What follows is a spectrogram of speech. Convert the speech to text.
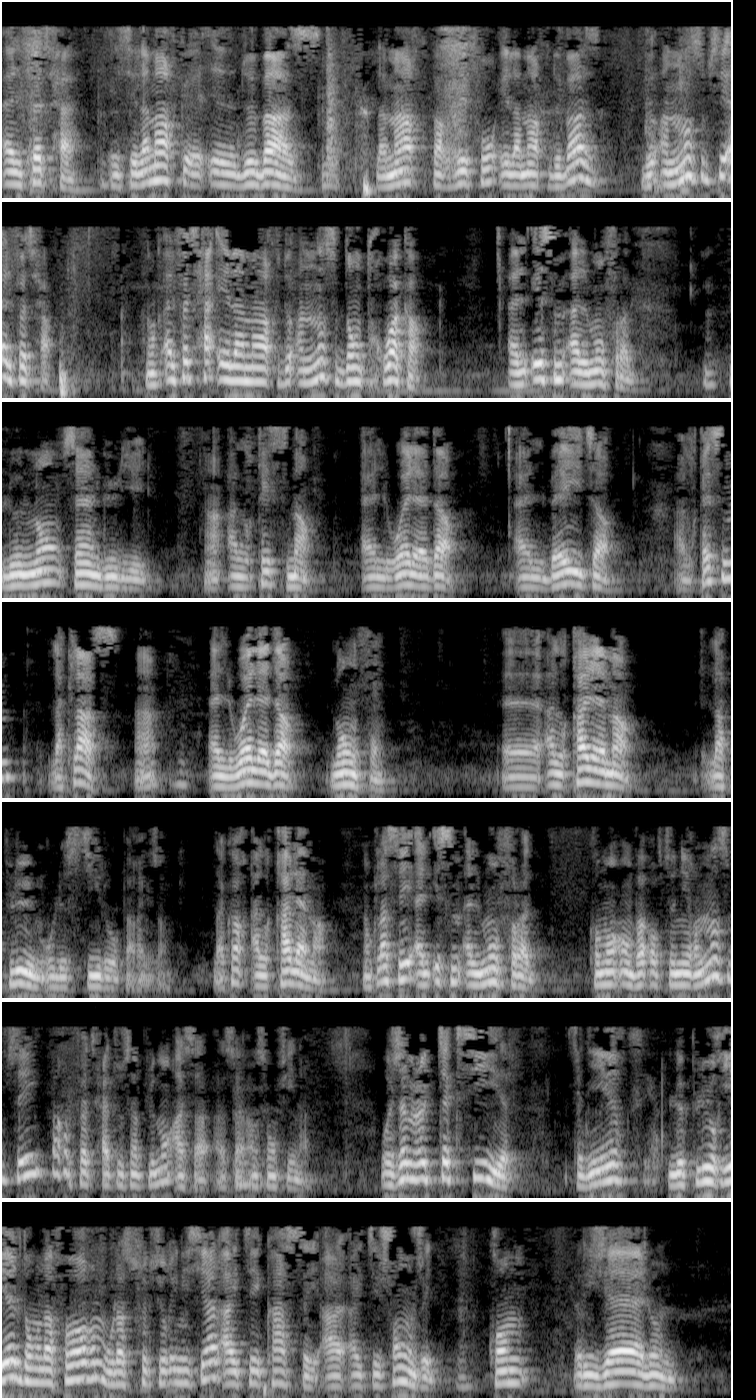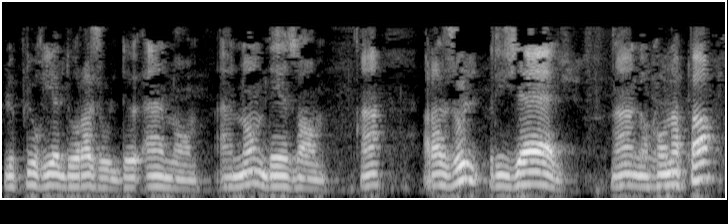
al-fatha et c'est la marque euh, de base, la marque par défaut et la marque de base al-fatha. Donc al-fatha est la marque de an-nasb dans trois cas. Al-ism al-mufrad, le nom singulier. Hein, al-qisma, al-walada, al-bayta, al-qism, la classe. Hein, al-walada, l'enfant. Euh, al-qalama, la plume ou le stylo par exemple. D'accord? Al-qalama. Donc là c'est al-ism al-mufrad. Comment on va obtenir le nasb C'est par le fatha tout simplement à, sa, à, sa, à son final. C'est-à-dire le pluriel dont la forme ou la structure initiale a été cassée, a, été changée. Comme rijalun, le pluriel de rajul, de un homme, un homme des hommes. Hein? Rajul, rijal. Hein? Donc on n'a pas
